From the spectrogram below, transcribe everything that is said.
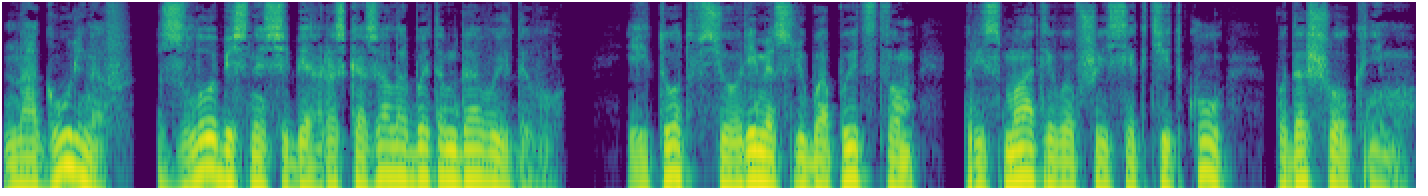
Нагульнов, злобясь на себя, рассказал об этом Давыдову, и тот, все время с любопытством присматривавшийся к титку, подошел к нему.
